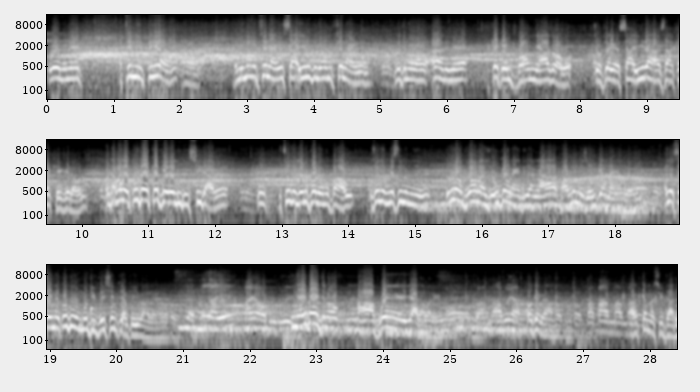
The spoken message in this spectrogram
သူတို့နည်းနည်းအတင်းကြီးသေးတာပေါ့နော်အဲဘယ်လိုမှမဖြစ်နိုင်ဘူးစာရေးဘယ်လိုမှမဖြစ်နိုင်ဘူးပေါ့ကျွန်တော်အဲ့ဒါလေးလည်းအခက်အခဲပေါင်းများစွာပေါ့ ကျော်ဖြတ်ခဲ့စာရေးတာအစားအခက်ခဲခဲ့တယ်ပေါ့နော်ဟိုဒါမှလည်းကိုယ့်တဲ့အခက်ခဲတဲ့လူတွေရှိတာပဲကိုတချို့ကလည်းနှစ်ဖက်လုံးမပါဘူးတချို့ကမျက်စိမမြင်ဘူးသူတို့ကဘဝမှာရုန်းကန်နိုင်တယ်ငါဘာလို့မရုန်းကန်နိုင်ရမလဲအဲ့လိုစိတ်နဲ့ကိုယ့်ကိုယ် motivation ပြန်ပေးပါတယ်ဟုတ်ပညာရေးပိုင်းအောင်ဘူးလို့ဒီနေ့ပဲကျွန်တော်မဟာဘွဲရတာပါတယ်ခင်ဗျာမာဘွေးရဟုတ်ကဲ့ဗျာဟုတ်ပါပါမမကမဆွေဓာတု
